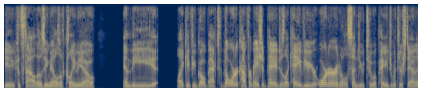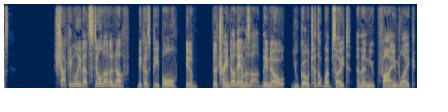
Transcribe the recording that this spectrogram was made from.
you can style those emails with Klaviyo. And the like if you go back to the order confirmation page is like, hey, view your order, and it'll send you to a page with your status. Shockingly, that's still not enough because people, you know, they're trained on Amazon. They know you go to the website and then you find like,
